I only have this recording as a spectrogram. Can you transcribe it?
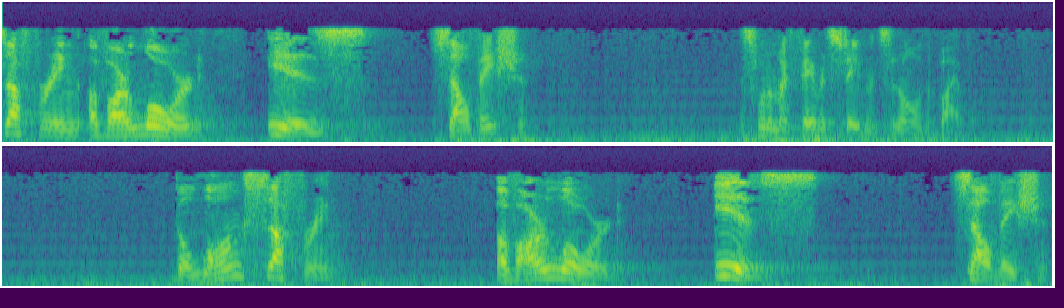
suffering of our Lord is salvation. That's one of my favorite statements in all of the Bible. the long suffering of our Lord is salvation.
